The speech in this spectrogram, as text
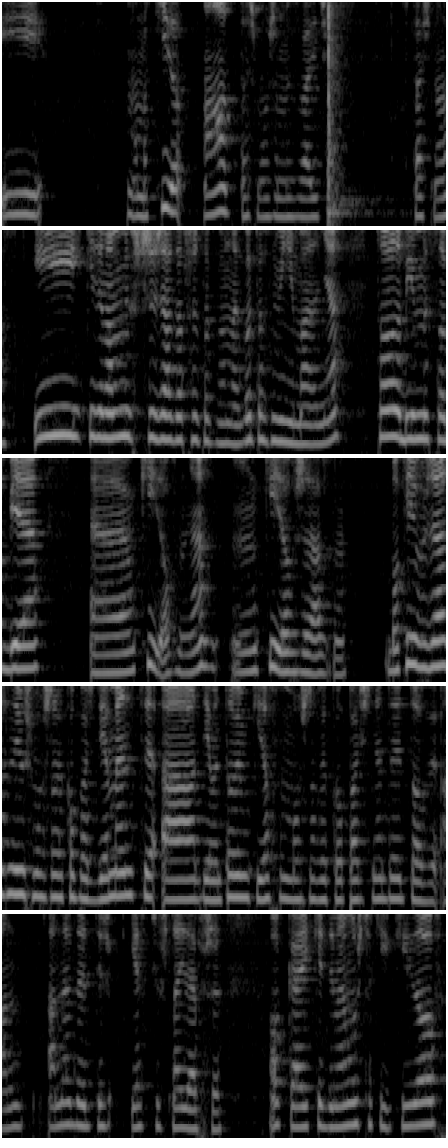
i... Mamy kilo... A, to też możemy wywalić. Stać nas. I kiedy mamy już trzy żaza przetopionego, to jest minimalnie, to robimy sobie e, nie? Mm, Kilof żelazny. Bo kilof żelazny już można wykopać diamenty, a diamentowym kilofem można wykopać nederytowy, a, a nederyt już, jest już najlepszy. Okej, kiedy mamy już taki kilof,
